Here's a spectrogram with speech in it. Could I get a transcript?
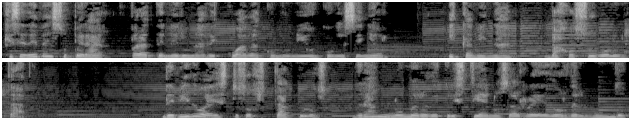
que se deben superar para tener una adecuada comunión con el Señor y caminar bajo su voluntad. Debido a estos obstáculos, gran número de cristianos alrededor del mundo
